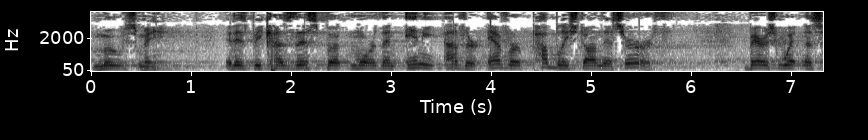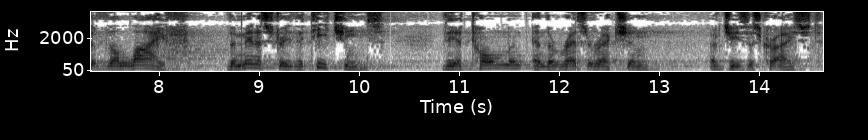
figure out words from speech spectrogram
moves me. It is because this book, more than any other ever published on this earth, bears witness of the life, the ministry, the teachings, the atonement and the resurrection of Jesus Christ.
